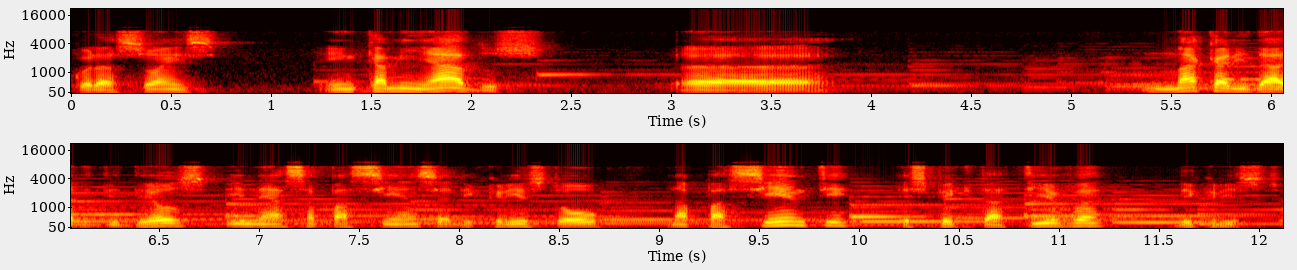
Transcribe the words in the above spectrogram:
corações encaminhados uh, na caridade de Deus e nessa paciência de Cristo, ou na paciente expectativa de Cristo.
